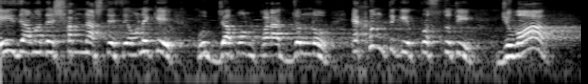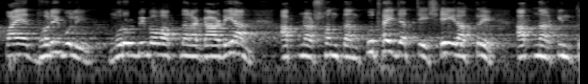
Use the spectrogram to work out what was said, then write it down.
এই যে আমাদের সামনে আসতেছে অনেকে উদযাপন করার জন্য, এখন থেকে প্রস্তুতি। যুবক, পায়ে ধরে বলি, মুরব্বী বাবা আপনারা গার্ডিয়ান আপনার সন্তান কোথায় যাচ্ছে সেই রাত্রে আপনার কিন্তু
